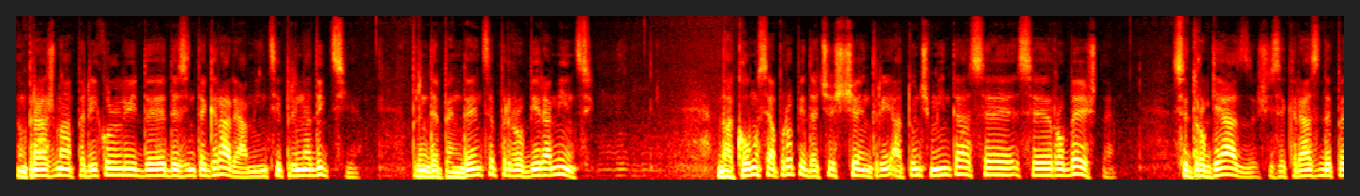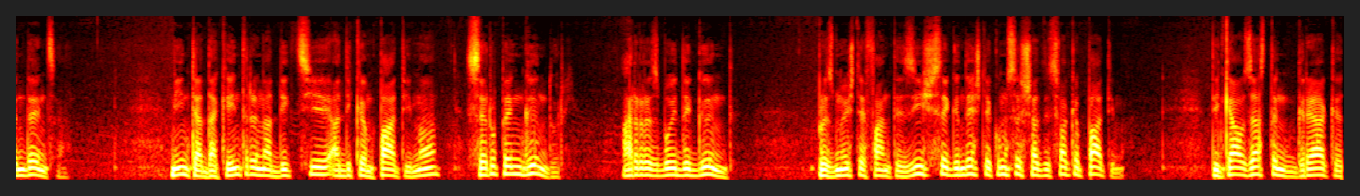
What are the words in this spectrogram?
în preajma pericolului de dezintegrare a minții prin adicție, prin dependență, prin robirea minții. Dacă omul se apropie de acești centri, atunci mintea se, se robește, se droghează și se creează dependența. Mintea, dacă intră în adicție, adică în patimă, se rupe în gânduri, are război de gând, plăzmuiește fantezii și se gândește cum să-și satisfacă patima. Din cauza asta, în greacă,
